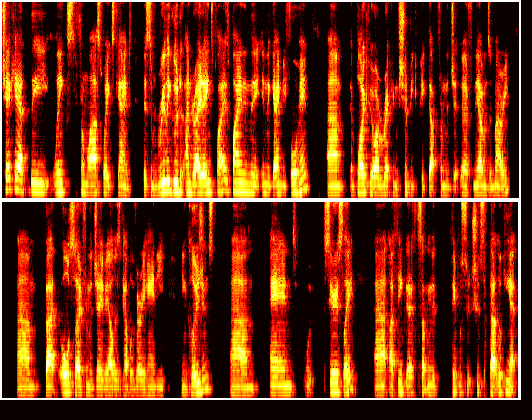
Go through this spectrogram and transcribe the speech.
check out the links from last week's games. There's some really good under 18s players playing in the in the game beforehand. Um, a bloke who I reckon should be picked up from the uh, from the Ovens and Murray, um, but also from the GVL. There's a couple of very handy inclusions. Um, and w- seriously, uh, I think that's something that people should start looking at.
